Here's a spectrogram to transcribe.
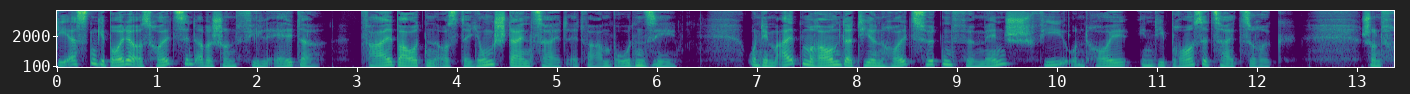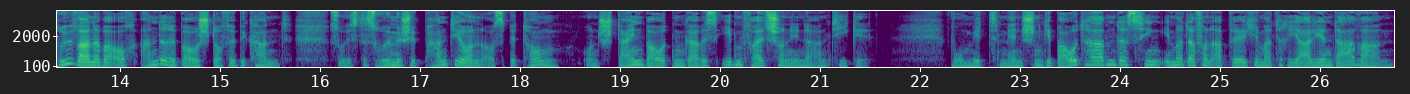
Die ersten Gebäude aus Holz sind aber schon viel älter. Pfahlbauten aus der Jungsteinzeit, etwa am Bodensee. Und im Alpenraum datieren Holzhütten für Mensch, Vieh und Heu in die Bronzezeit zurück. Schon früh waren aber auch andere Baustoffe bekannt. So ist das römische Pantheon aus Beton und Steinbauten gab es ebenfalls schon in der Antike. Womit Menschen gebaut haben, das hing immer davon ab, welche Materialien da waren.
